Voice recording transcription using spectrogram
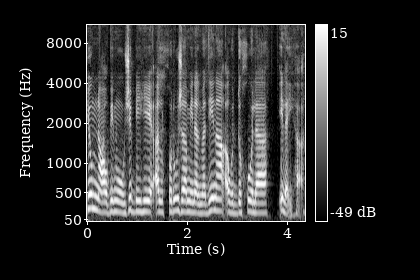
يمنع بموجبه الخروج من المدينة أو الدخول إليها.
